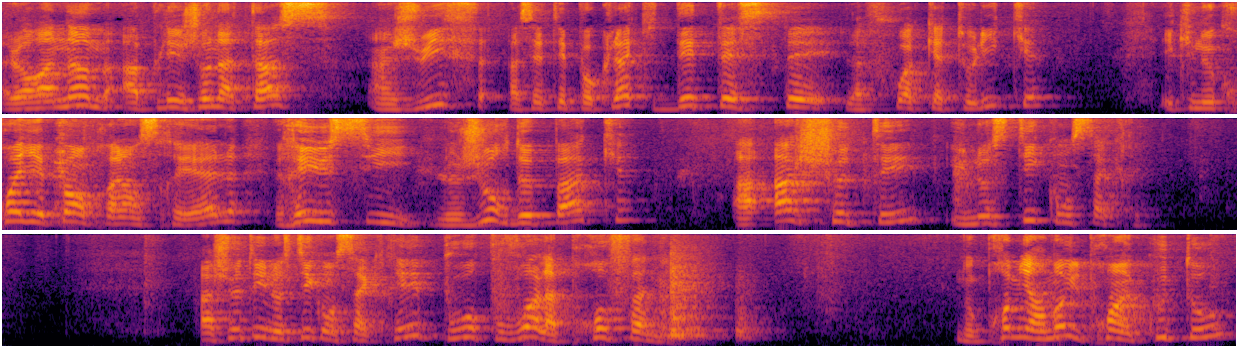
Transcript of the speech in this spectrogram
Alors un homme appelé Jonatas, un juif à cette époque-là, qui détestait la foi catholique et qui ne croyait pas en croyance réelle, réussit le jour de Pâques à acheter une hostie consacrée. Acheter une hostie consacrée pour pouvoir la profaner. Donc premièrement, il prend un couteau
